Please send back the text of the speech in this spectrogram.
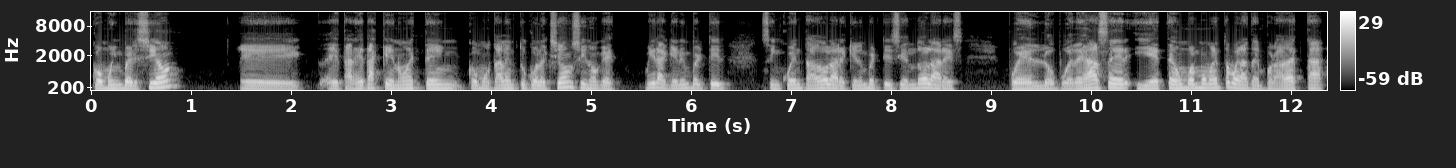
como inversión, eh, eh, tarjetas que no estén como tal en tu colección, sino que, mira, quiero invertir 50 dólares, quiero invertir 100 dólares, pues lo puedes hacer y este es un buen momento porque la temporada está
